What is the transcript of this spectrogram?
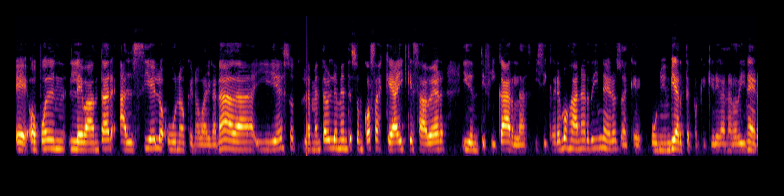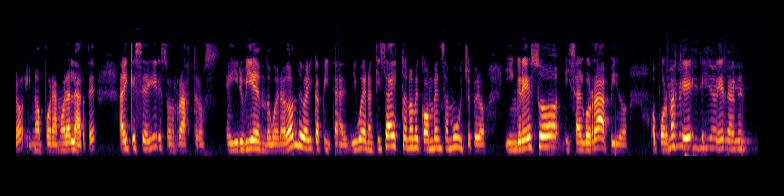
eh, o pueden levantar al cielo uno que no valga nada. Y eso lamentablemente son cosas que hay que saber identificarlas. Y si queremos ganar dinero, ya que uno invierte porque quiere ganar dinero y no por amor al arte, hay que seguir esos rastros e ir viendo, bueno, ¿a dónde va el capital? Y bueno, quizá esto no me convenza mucho, pero ingreso y salgo rápido. O por más que, realmente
